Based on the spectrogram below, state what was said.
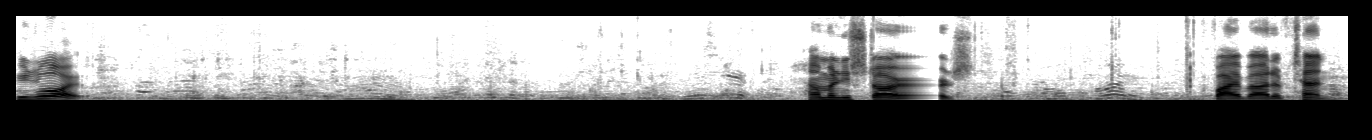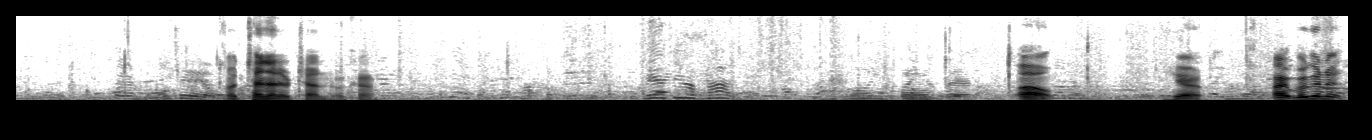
You do it. How many stars? Five out of ten. Oh, 10 out of 10. Okay. Oh. Oh, here. All right, we're gonna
